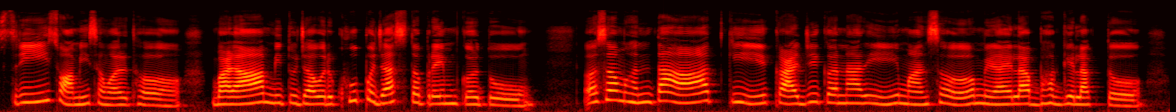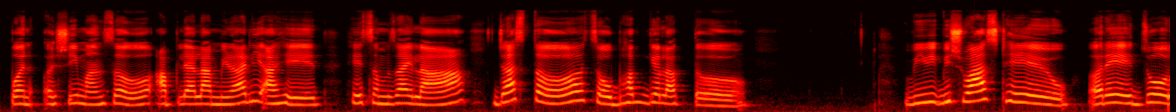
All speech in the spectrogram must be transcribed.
श्री स्वामी समर्थ बाळा मी तुझ्यावर खूप जास्त प्रेम करतो. असं म्हणतात की काळजी करणारी माणसं मिळायला भाग्य लागतं. पण अशी माणसं आपल्याला मिळाली आहेत हे समजायला जास्त सौभाग्य लागतं. वि विश्वास ठेव. अरे जो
